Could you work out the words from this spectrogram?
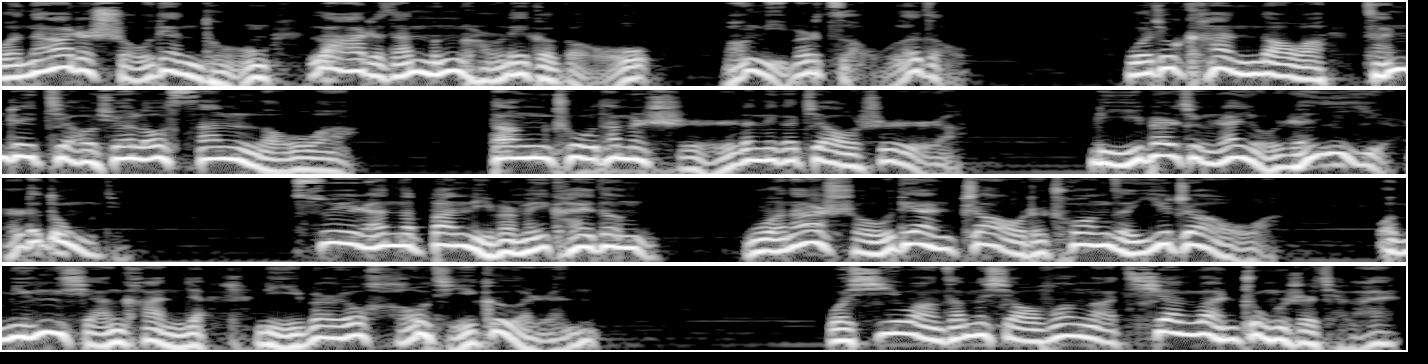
我拿着手电筒，拉着咱门口那个狗往里边走了走，我就看到啊，咱这教学楼三楼啊，当初他们使的那个教室啊，里边竟然有人影的动静。虽然那班里边没开灯，我拿手电照着窗子一照啊，我明显看见里边有好几个人。我希望咱们校方啊，千万重视起来。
